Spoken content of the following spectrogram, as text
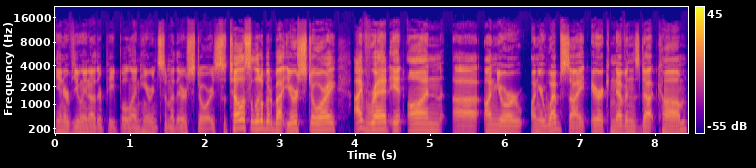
interviewing other people and hearing some of their stories. So tell us a little bit about your story. I've read it on uh, on your on your website ericnevins.com.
